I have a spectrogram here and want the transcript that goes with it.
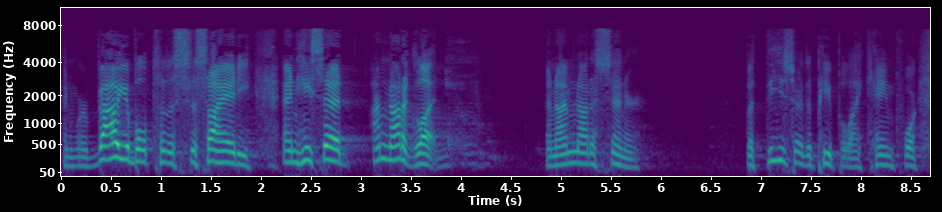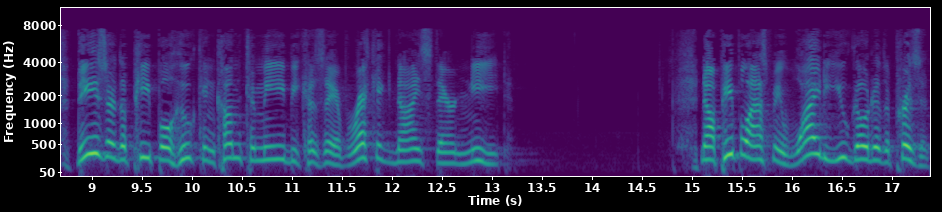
and we're valuable to the society. And he said, I'm not a glutton and I'm not a sinner. But these are the people I came for. These are the people who can come to me because they have recognized their need. Now, people ask me, why do you go to the prison?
